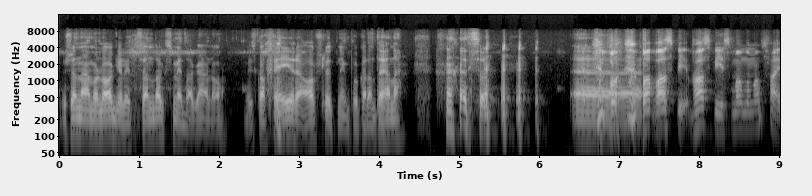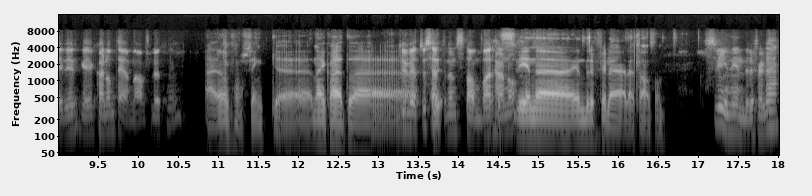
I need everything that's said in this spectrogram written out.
Du skjønner jeg må lage litt søndagsmiddag her nå. Vi skal feire avslutning på karantene. så, eh, hva, hva, hva, spiser man når man feirer karanteneavslutning? Nei, det er noe sånn skinke Nei, hva heter det? Du vet du setter en standard her nå? Svineindrefilet eller et eller annet sånt. Svine indrefilet.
